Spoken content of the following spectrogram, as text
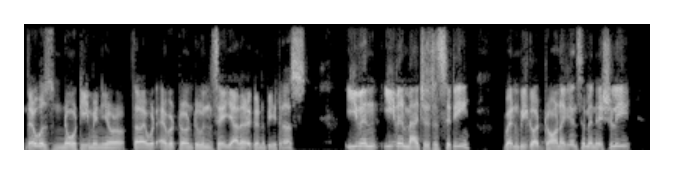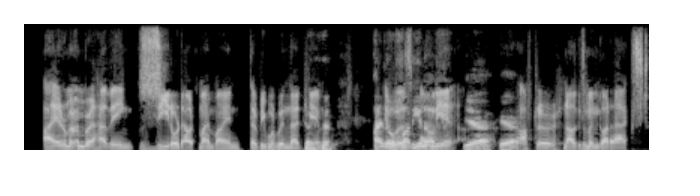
there was no team in Europe that I would ever turn to and say, yeah, they're going to beat us. Even even Manchester City, when we got drawn against him initially, I remember having zero doubt in my mind that we would win that game. I It know, was funny enough. only Yeah, yeah. after Nagelsmann got axed.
